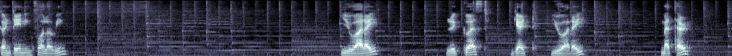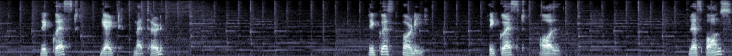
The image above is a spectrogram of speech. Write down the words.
containing following URI request get URI method request get method request body request all response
